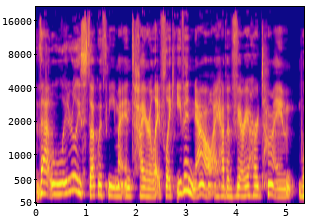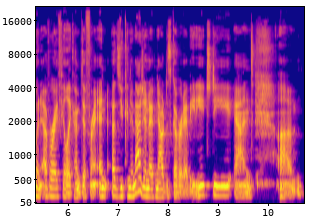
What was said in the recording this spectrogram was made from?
that literally stuck with me my entire life. Like even now, I have a very hard time whenever I feel like I'm different. And as you can imagine, I've now discovered I have ADHD and um,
